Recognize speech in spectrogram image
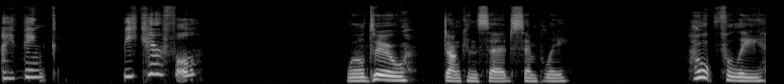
I think. Be careful. Will do, Duncan said simply. Hopefully,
